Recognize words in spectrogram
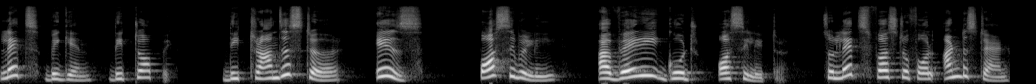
Let's begin the topic. The transistor is possibly a very good oscillator. So, let's first of all understand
